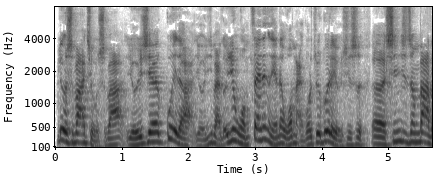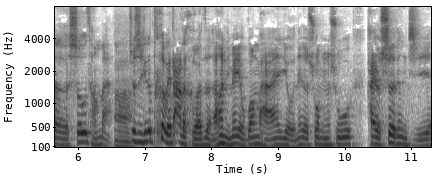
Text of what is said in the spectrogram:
六十八、九十八，有一些贵的有一百多。因为我们在那个年代，我买过最贵的游戏是呃《星际争霸》的收藏版，啊就是一个特别大的盒子，然后里面有光盘，有那个说明书，还有设定集，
